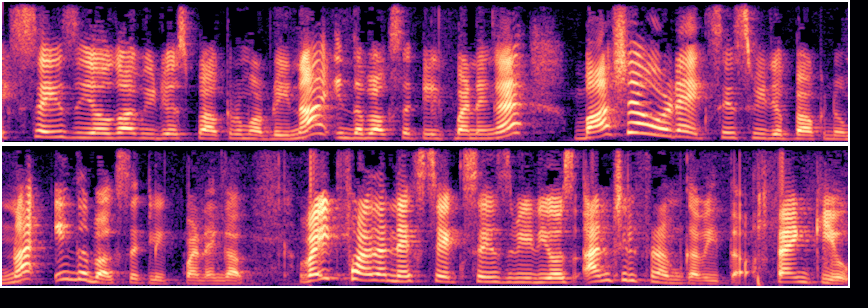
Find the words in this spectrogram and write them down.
எக்ஸசைஸ் யோகா வீடியோஸ் பார்க்கணும் அப்படின்னா இந்த பாக்ஸை கிளிக் பண்ணுங்க. பாஷாவோட எக்ஸசைஸ் வீடியோ பார்க்கணும்னா இந்த பாக்ஸை கிளிக் பண்ணுங்க. Wait for the next exercise videos until from Kavitha thank you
